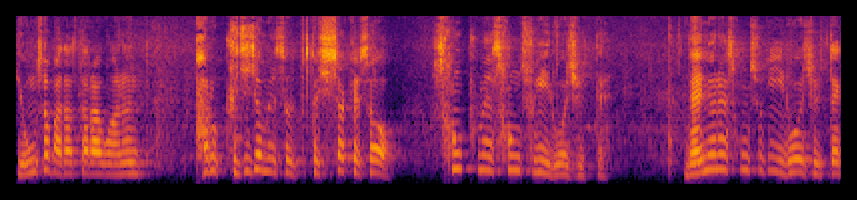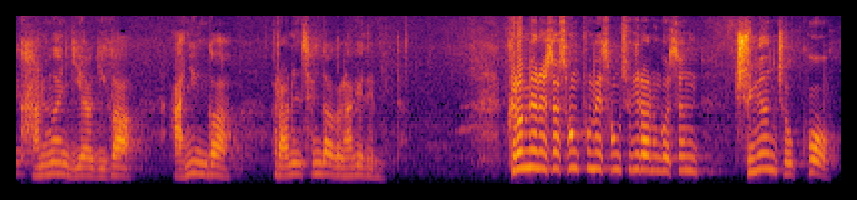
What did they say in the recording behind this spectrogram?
용서받았다라고 하는 바로 그 지점에서부터 시작해서 성품의 성숙이 이루어질 때, 내면의 성숙이 이루어질 때 가능한 이야기가 아닌가라는 생각을 하게 됩니다. 그런 면에서 성품의 성숙이라는 것은 주면 좋고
